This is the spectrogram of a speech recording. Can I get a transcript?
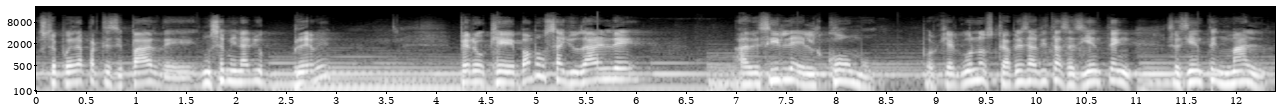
usted pueda participar de un seminario breve, pero que vamos a ayudarle a decirle el cómo, porque algunos tal vez ahorita se sienten, se sienten mal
